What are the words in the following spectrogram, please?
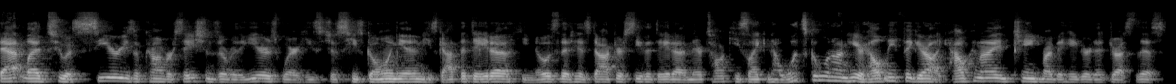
that led to a series of conversations over the years where he's just he's going in he's got the data he knows that his doctors see the data and they're talking he's like now what's going on here? Help me figure out like how can i change my behavior to address this?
